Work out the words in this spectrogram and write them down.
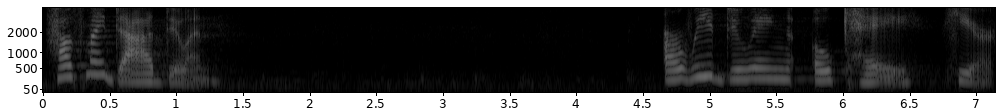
How's my dad doing? Are we doing okay here?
